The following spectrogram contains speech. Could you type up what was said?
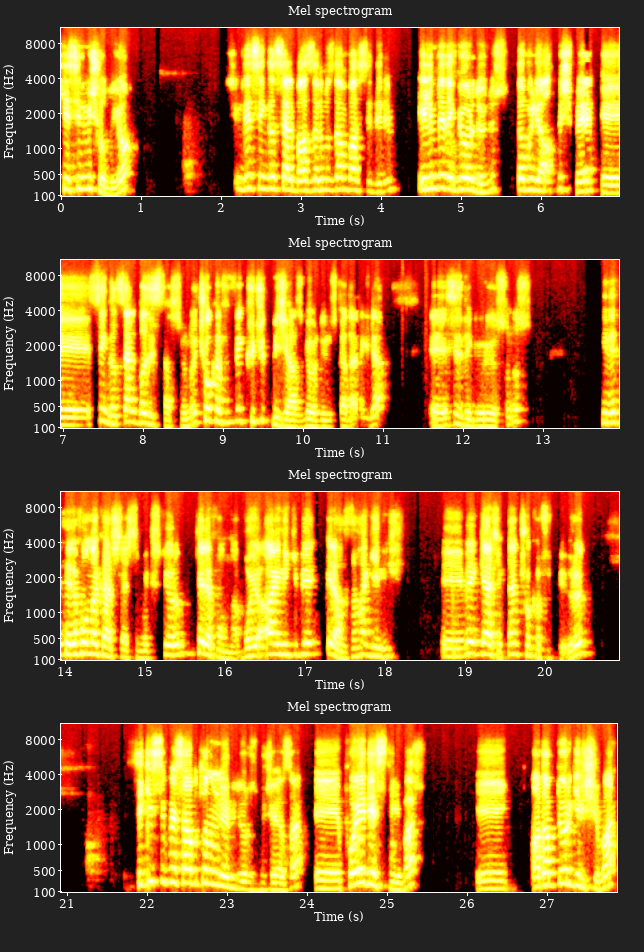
kesilmiş oluyor. Şimdi single cell bazlarımızdan bahsedelim. Elimde de gördüğünüz W60B e, single cell baz istasyonu. Çok hafif ve küçük bir cihaz gördüğünüz kadarıyla. E, siz de görüyorsunuz. Yine telefonla karşılaştırmak istiyorum. Telefonla boyu aynı gibi biraz daha geniş e, ve gerçekten çok hafif bir ürün. 8 sip hesabı tanımlayabiliyoruz bu cihaza. E, PoE desteği var e, adaptör girişi var.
